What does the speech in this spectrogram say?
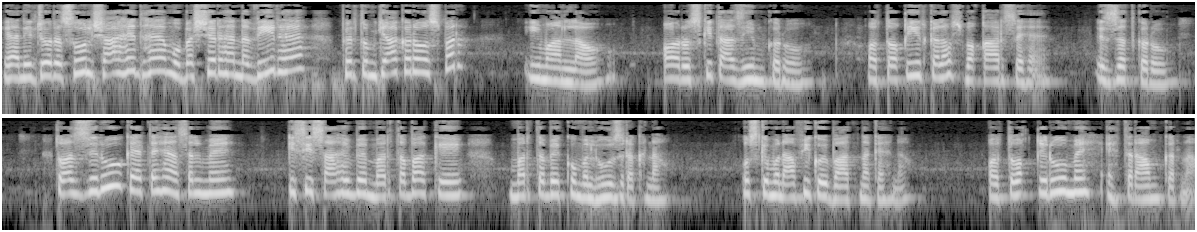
یعنی جو رسول شاہد ہے، مبشر ہے نویر ہے، پھر تم کیا کرو اس پر؟ ایمان لاؤ اور اس کی تعظیم کرو اور توقیر کا لفظ بقار سے ہے، عزت کرو۔ تو ازرو کہتے ہیں اصل میں کسی صاحب مرتبہ کے مرتبے کو ملحوظ رکھنا، اس کے منافی کوئی بات نہ کہنا اور توقرو میں احترام کرنا۔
